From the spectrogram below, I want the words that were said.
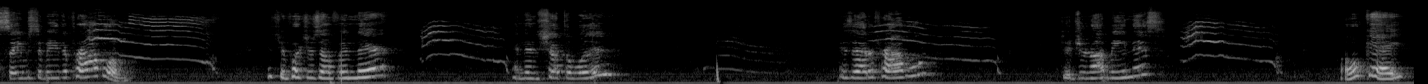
Seems to be the problem? Did you put yourself in there? And then shut the lid? Is that a problem? Did you not mean this? Okay.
